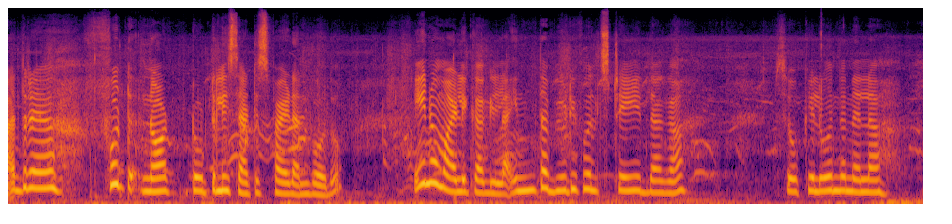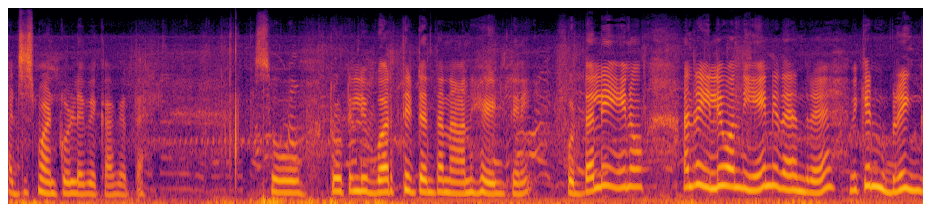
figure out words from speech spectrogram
ಆದರೆ ಫುಡ್ ನಾಟ್ ಟೋಟಲಿ ಸ್ಯಾಟಿಸ್ಫೈಡ್ ಅನ್ಬೋದು. ಏನೂ ಮಾಡಲಿಕ್ಕಾಗಲಿಲ್ಲ ಇಂಥ ಬ್ಯೂಟಿಫುಲ್ ಸ್ಟೇ ಇದ್ದಾಗ ಸೊ ಕೆಲವೊಂದನ್ನೆಲ್ಲ ಅಡ್ಜಸ್ಟ್ ಮಾಡಿಕೊಳ್ಳೇಬೇಕಾಗತ್ತೆ. ಸೊ ಟೋಟಲಿ ವರ್ತ್ ಇಟ್ ಅಂತ ನಾನು ಹೇಳ್ತೀನಿ. ಫುಡ್ಡಲ್ಲಿ ಏನು, ಅಂದರೆ ಇಲ್ಲಿ ಒಂದು ಏನಿದೆ ಅಂದರೆ we can bring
